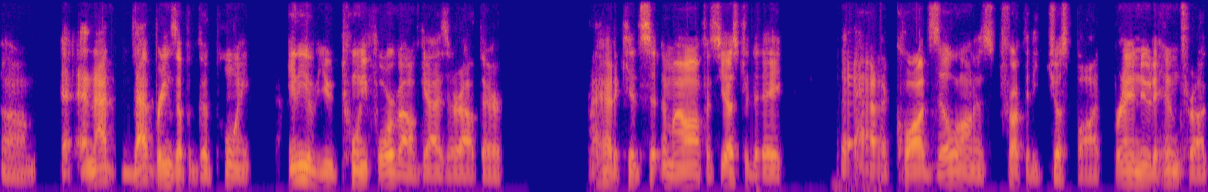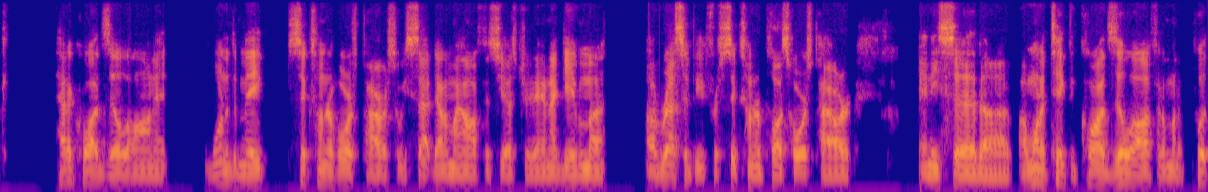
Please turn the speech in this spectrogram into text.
Um, and that that brings up a good point. Any of you 24 valve guys that are out there, I had a kid sitting in my office yesterday that had a Quadzilla on his truck that he just bought, brand new to him truck, had a Quadzilla on it, wanted to make 600 horsepower. So we sat down in my office yesterday and I gave him a, a recipe for 600 plus horsepower and he said, uh, I want to take the Quadzilla off and I'm going to put,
